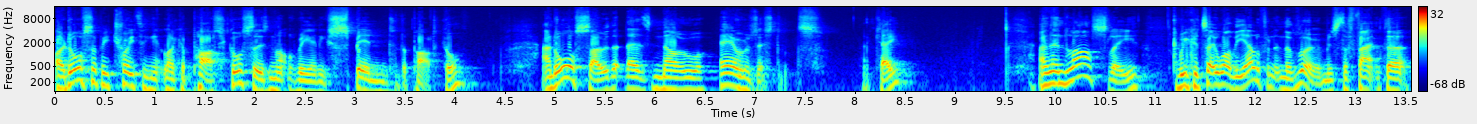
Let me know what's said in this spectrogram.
I'd also be treating it like a particle, so there's not going to be any spin to the particle. And also that there's no air resistance. Okay? And then lastly, we could say, well, the elephant in the room is the fact that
